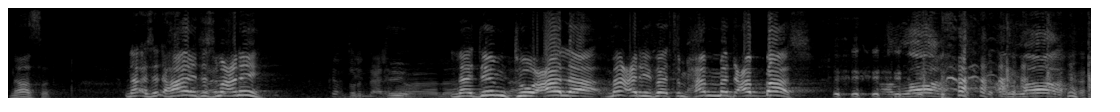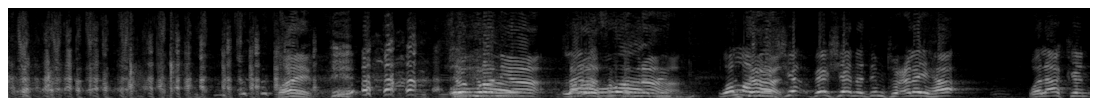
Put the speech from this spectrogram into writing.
ناصر. نا- هاني تسمعني؟ ندمت على معرفة محمد عباس. الله الله. طيب. شكرا يا خلاص أخذناها. والله في. اشياء في اشياء ندمت عليها ولكن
